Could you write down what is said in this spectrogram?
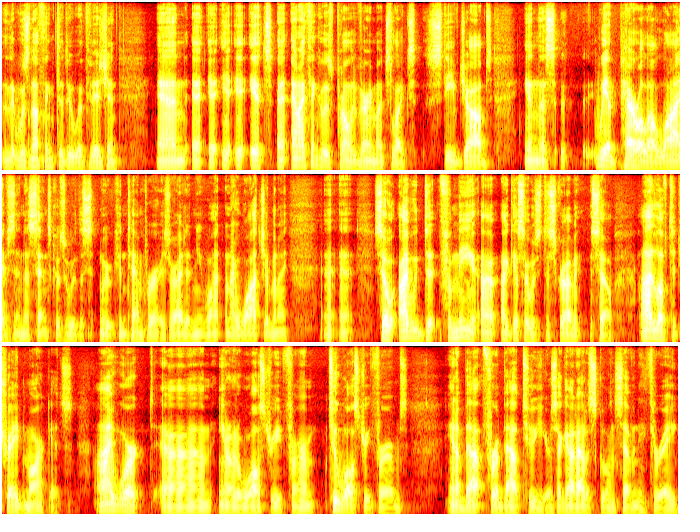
It was nothing to do with vision, and it, it, it's and I think it was probably very much like Steve Jobs in this. We had parallel lives in a sense because we were the, we were contemporaries, right? And you want and I watch him, and I. Uh, uh, so I would, for me, I, I guess I was describing. So I love to trade markets. I worked, um, you know, at a Wall Street firm, two Wall Street firms, in about for about two years. I got out of school in '73,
